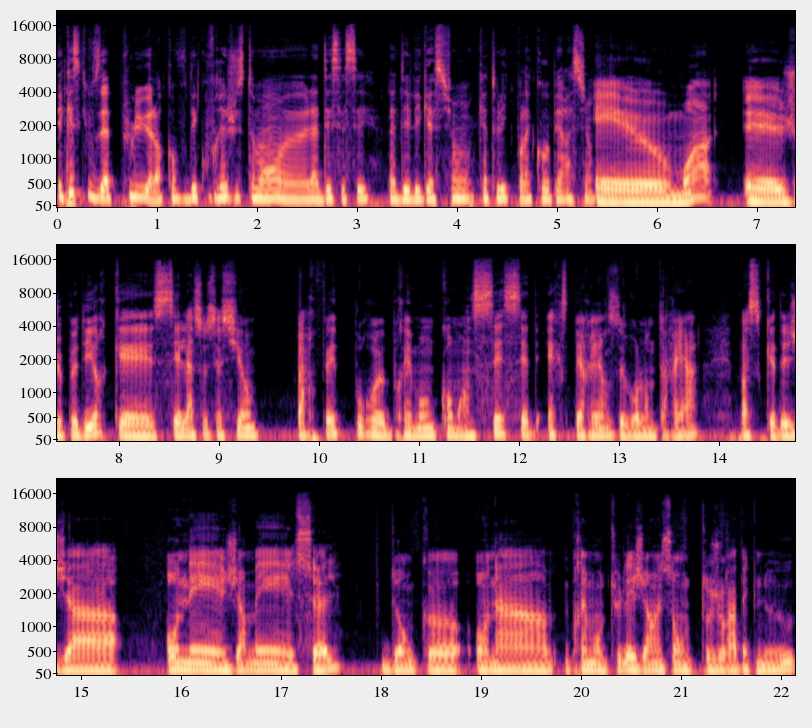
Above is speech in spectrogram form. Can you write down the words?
Et qu'est-ce qui vous a plu alors quand vous découvrez justement euh, la DCC, la délégation catholique pour la coopération? Et euh, moi, je peux dire que c'est l'association parfaite pour vraiment commencer cette expérience de volontariat parce que déjà on n'est jamais seul donc, euh, on a vraiment tous les gens, ils sont toujours avec nous.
